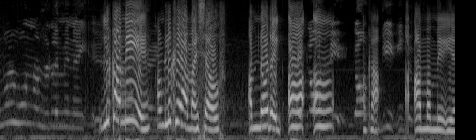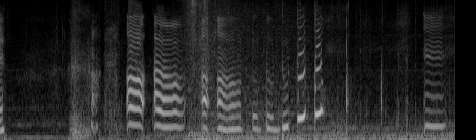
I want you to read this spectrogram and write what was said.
No one was eliminated. Look at me. Okay. I'm looking at myself. I'm nodding. Uh, uh. Okay, I'm gonna mute you. uh, uh, uh, uh, do, do, do, do, do. Mm.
